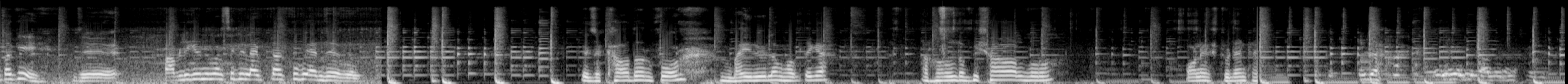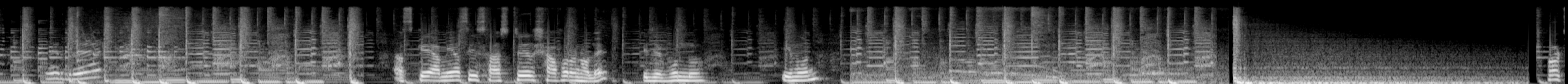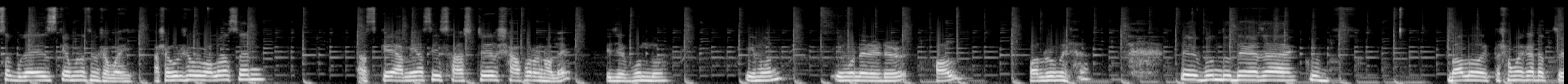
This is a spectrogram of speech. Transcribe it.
কথা কি? যে পাবলিক ইউনিভার্সিটি লাইফটা খুব এনজয়েবল এই যে খাওয়া দাওয়ার পর বাইরে রইলাম হল থেকে। আর হলটা বিশাল বড়। অনেক স্টুডেন্ট আজকে আমি আছি সাস্টের সাফরণ হলে এই যে বন্ধু ইমন। হোয়াটসঅ্যাপ গাইজ কেমন আছেন সবাই? আশা করি সবাই ভালো আছেন। আজকে আমি আছি সাস্টের সাফরন হলে। এই যে বন্ধু ইমন ইমনের এডের হল হল রুম এটা এ বন্ধু দেখা যায় খুব ভালো একটা সময় কাটাচ্ছে।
